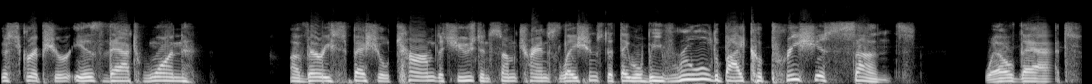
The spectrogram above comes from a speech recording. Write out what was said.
the scripture is that one a very special term that's used in some translations that they will be ruled by capricious sons. Well, that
